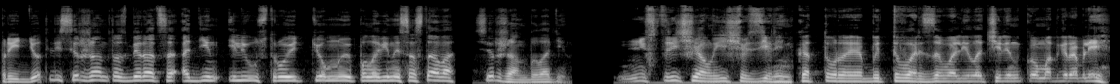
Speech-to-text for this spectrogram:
придет ли сержант разбираться один или устроить темную половину состава. Сержант был один. Не встречал еще зелень, которая бы тварь завалила черенком от граблей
